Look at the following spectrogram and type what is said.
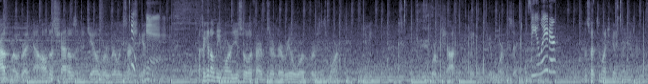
Crowd mode right now. All those shadows in the jail were really starting to get me. I think it'll be more useful if I observe their real world versions more. Maybe? Warp shot. Wait, you have more to say. See you later. Don't sweat too much getting ready apparently.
